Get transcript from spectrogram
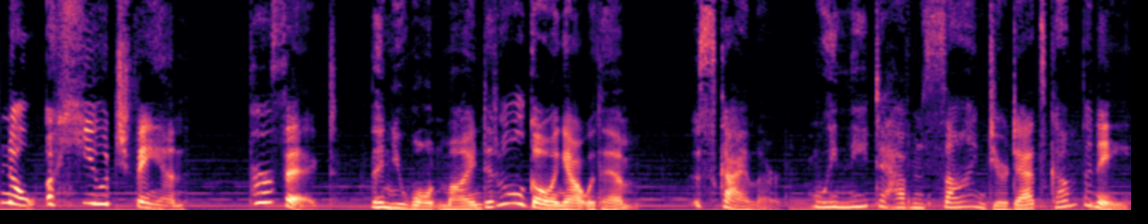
No, a huge fan. Perfect. Then you won't mind at all going out with him. Skylar, we need to have him signed to your dad's company.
